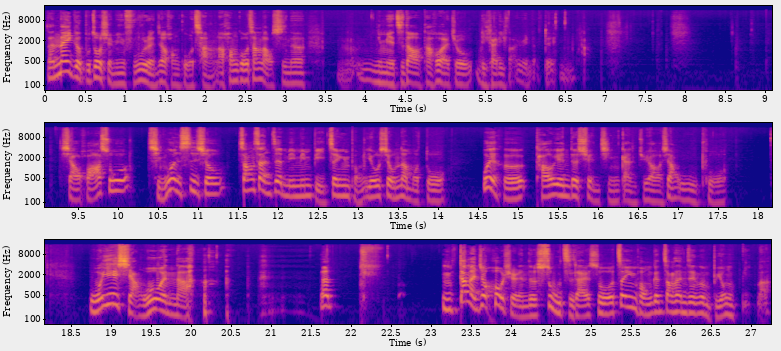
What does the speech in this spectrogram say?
那那个不做选民服务人叫黄国昌，那黄国昌老师呢，嗯，你们也知道，他后来就离开立法院了。对，嗯，好。小华说：“请问世修，张善政明明比郑云鹏优秀那么多，为何桃园的选情感觉好像五五波？”我也想问呐、啊。你当然就候选人的素质来说，郑云鹏跟张善政根本不用比嘛。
